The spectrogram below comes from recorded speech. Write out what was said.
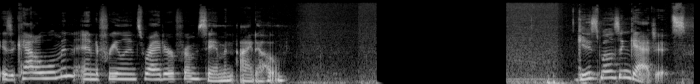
is a cattlewoman and a freelance writer from Salmon, Idaho. Gizmos and Gadgets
